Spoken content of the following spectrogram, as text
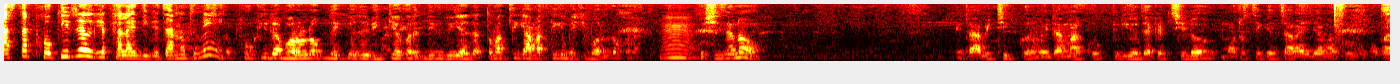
রাস্তার ফকিররা ওইগুলো ফেলাই দিবে জানো তুমি? ফকিররা ফকিরা বড় লোক দেখি ওদের ভিক্ষা করে দিন দুই হাজার। তোমার থেকে আমার থেকে বেশি বড় লোক বেশি জানো? এটা আমি ঠিক করব। এটা আমার খুব প্রিয় জ্যাকেট ছিল। মোটরসাইকেল চালাইলে আমার খুব উপকার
